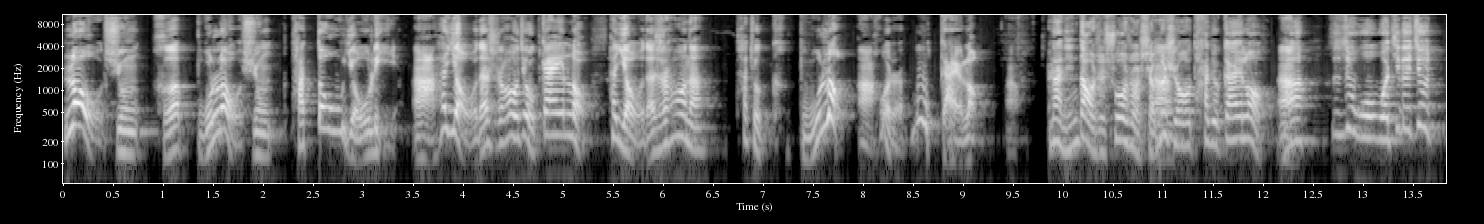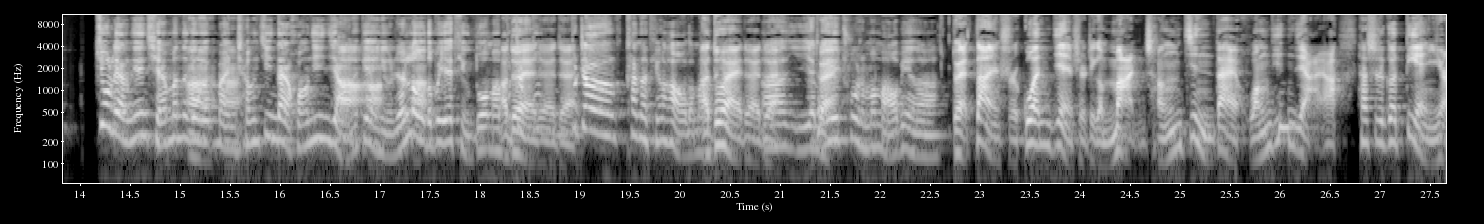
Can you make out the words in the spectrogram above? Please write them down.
露胸和不露胸，它都有理啊。它有的时候就该露，它有的时候呢，它就可不露啊，或者不该露啊。那您倒是说说，什么时候它就该露啊？就我我记得就就两年前嘛，那个满城尽带黄金甲的电影，人露的不也挺多吗？啊，对对对，不照样看的挺好的吗？啊，对对对，也没出什么毛病啊。对，但是关键是这个满城尽带黄金甲呀，它是个电影。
